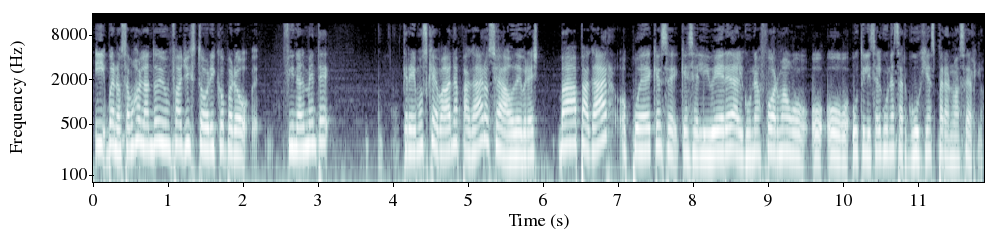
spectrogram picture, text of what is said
Y bueno, estamos hablando de un fallo histórico, pero eh, finalmente creemos que van a pagar, o sea, Odebrecht va a pagar o puede que se, que se libere de alguna forma o, o, utilice algunas argugias para no hacerlo.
